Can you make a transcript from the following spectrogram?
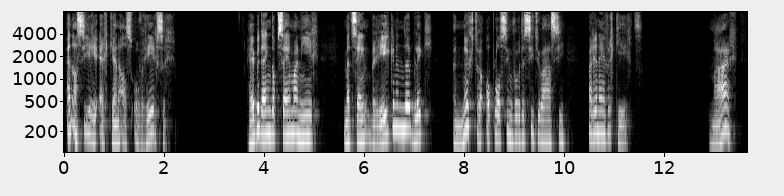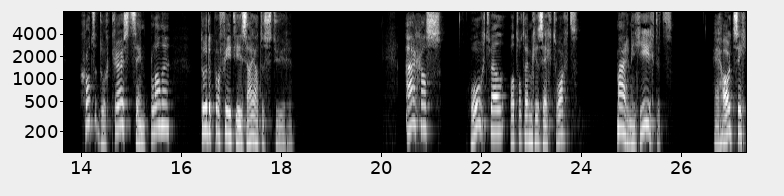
en Assyrië erkennen als overheerser. Hij bedenkt op zijn manier, met zijn berekenende blik, een nuchtere oplossing voor de situatie waarin hij verkeert. Maar God doorkruist zijn plannen door de profeet Jezaja te sturen. Agas hoort wel wat tot hem gezegd wordt, maar negeert het. Hij houdt zich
